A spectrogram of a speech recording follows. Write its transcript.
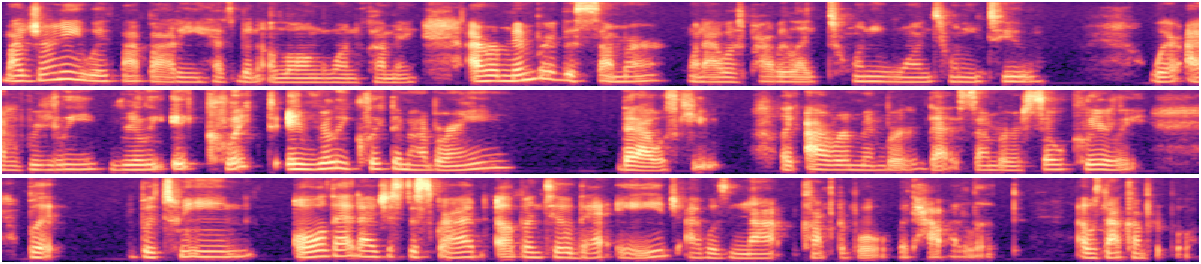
my journey with my body has been a long one coming. I remember the summer when I was probably like 21, 22, where I really, really, it clicked. It really clicked in my brain that I was cute. Like I remember that summer so clearly. But between all that I just described up until that age, I was not comfortable with how I looked. I was not comfortable.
